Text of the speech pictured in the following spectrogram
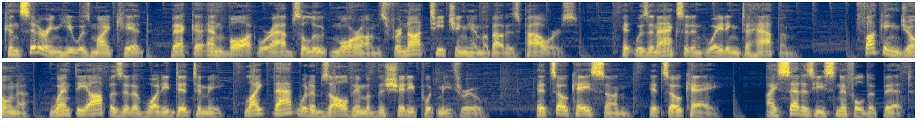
Considering he was my kid, Becca and Vought were absolute morons for not teaching him about his powers. It was an accident waiting to happen. Fucking Jonah went the opposite of what he did to me, like that would absolve him of the shit he put me through. It's okay son, it's okay. I said as he sniffled a bit.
